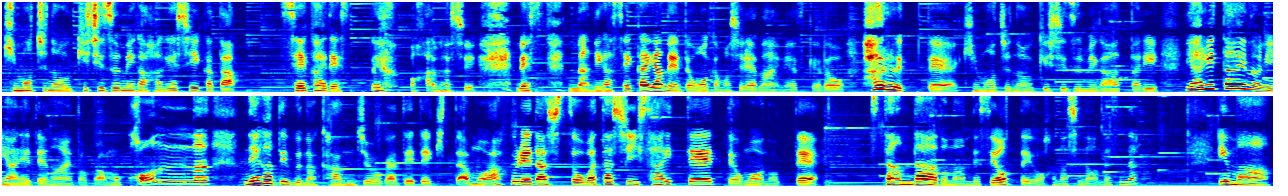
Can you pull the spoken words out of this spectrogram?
気持ちの浮き沈みが激しい方、正解ですというお話です。何が正解やねんって思うかもしれないんですけど、春って気持ちの浮き沈みがあったり、やりたいのにやれてないとか、もうこんなネガティブな感情が出てきた、もう溢れ出しそう、私最低って思うのって。スタンダードなんですよっていうお話なんですね。今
